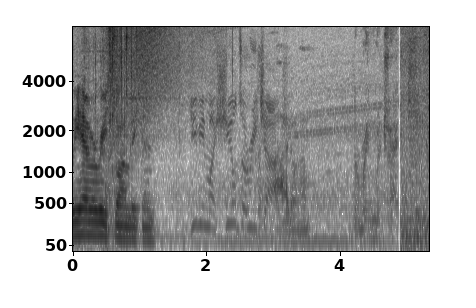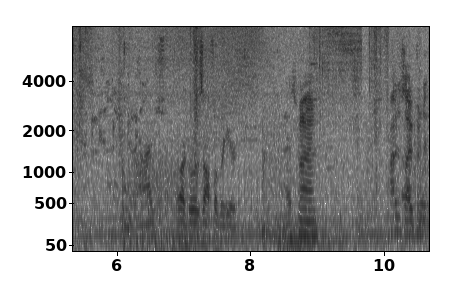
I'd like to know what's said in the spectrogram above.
We have a respawn beacon? Giving my shields a recharge. I don't know. The ring retract. Garage. Oh, our door's off over here. That's fine. I just opened it.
